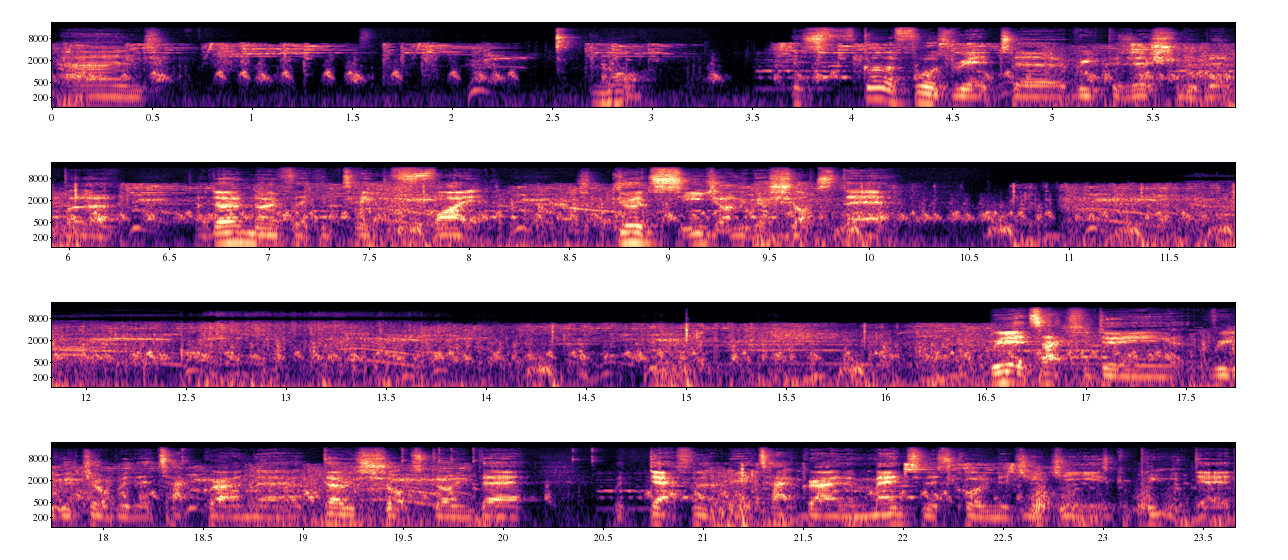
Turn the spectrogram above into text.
And not it's going to force RiuT to reposition a bit, but uh, I don't know if they can take the fight. Good siege onager shots there. RiuT's actually doing a really good job with the attack ground there. Those shots going there were definitely attack ground, and Mentalist calling the GG is completely dead.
